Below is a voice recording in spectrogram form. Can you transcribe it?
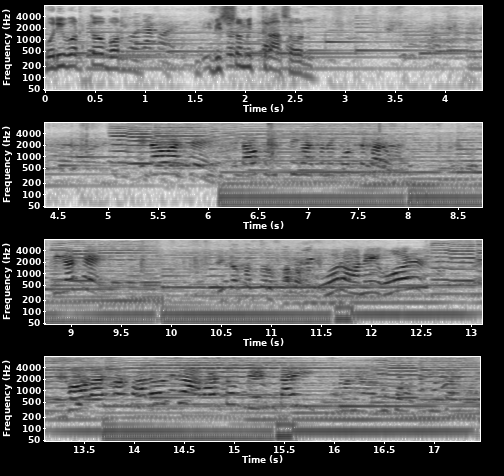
পরিবর্ত বর- সোজা করে বিশ্বমিত্রাসন এটাও আছে এটাও টুইস্টিং আসনে করতে পারো। ঠিক আছে? এটা তো তোর ভালো ওর অনেক ওর সব আসন ভালো হচ্ছে আমার তো ব্রেনটাই মানে আমি তো চিন্তা করে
